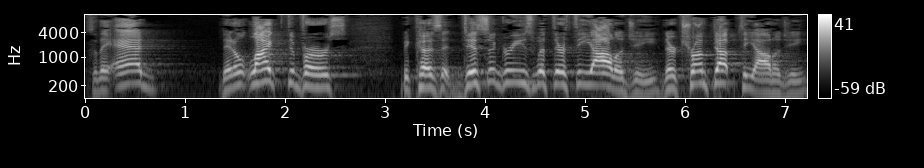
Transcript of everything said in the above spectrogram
So they add, they don't like the verse because it disagrees with their theology, their trumped up theology.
